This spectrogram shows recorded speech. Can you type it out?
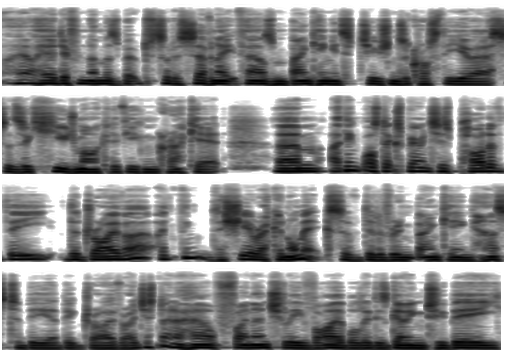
I hear different numbers, but sort of seven, eight thousand banking institutions across the US. So there's a huge market if you can crack it. Um, I think whilst experience is part of the the driver, I think the sheer economics of delivering banking has to be a big driver. I just don't know how financially viable it is going to be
